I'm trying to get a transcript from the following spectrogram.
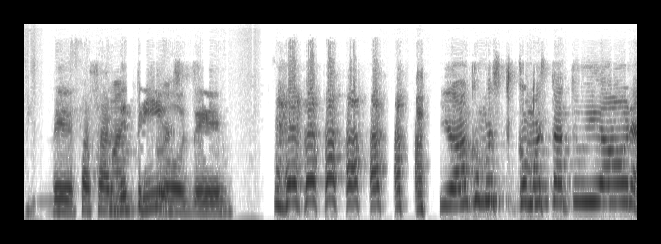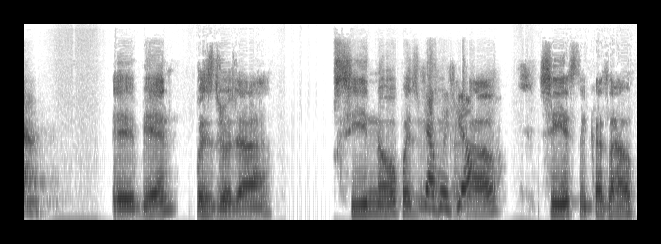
de pasar de tríos, de... Iván, ¿cómo, es- ¿cómo está tu vida ahora? Eh, bien, pues yo ya, sí, no, pues ¿Se estoy ajuició? casado. Sí, estoy casado,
